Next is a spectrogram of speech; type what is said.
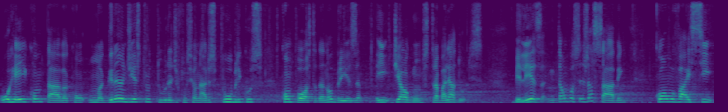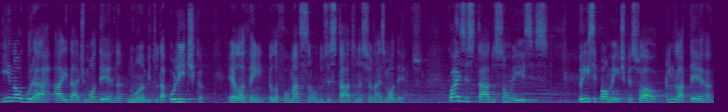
o rei contava com uma grande estrutura de funcionários públicos composta da nobreza e de alguns trabalhadores. Beleza? Então vocês já sabem como vai se inaugurar a Idade Moderna no âmbito da política. ela vem pela formação dos estados nacionais modernos. Quais estados são esses? Principalmente, pessoal, Inglaterra,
